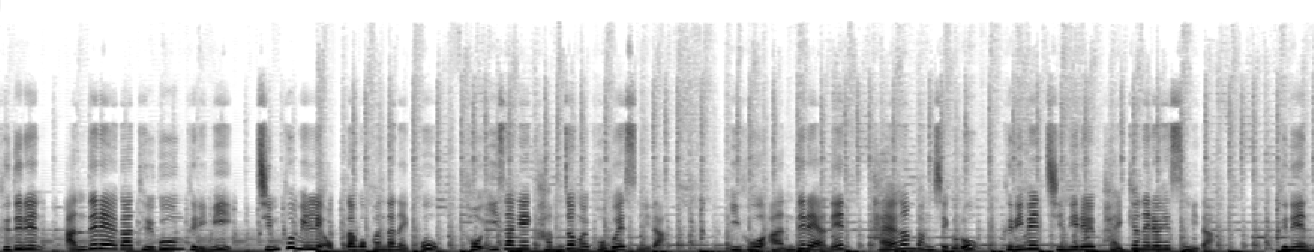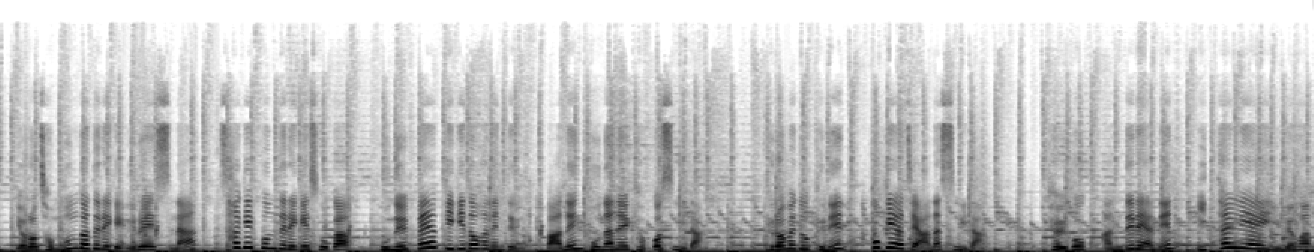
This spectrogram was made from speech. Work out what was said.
그들은 안드레아가 들고 온 그림이 진품일 리 없다고 판단했고 더 이상의 감정을 거부했습니다. 이후 안드레아는 다양한 방식으로 그림의 진위를 밝혀내려 했습니다. 그는 여러 전문가들에게 의뢰했으나 사기꾼들에게 속아 돈을 빼앗기기도 하는 등 많은 고난을 겪었습니다. 그럼에도 그는 포기하지 않았습니다. 결국 안드레아는 이탈리아의 유명한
